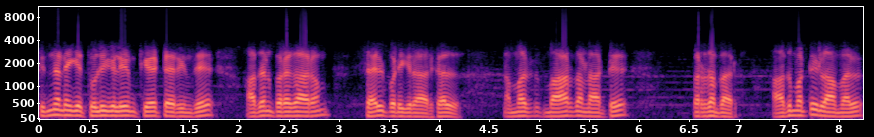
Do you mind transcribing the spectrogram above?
சிந்தனைய தொழில்களையும் கேட்டறிந்து அதன் பிரகாரம் செயல்படுகிறார்கள். நம்ம பாரத நாட்டு பிரதமர். அது மட்டும் இல்லாமல்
